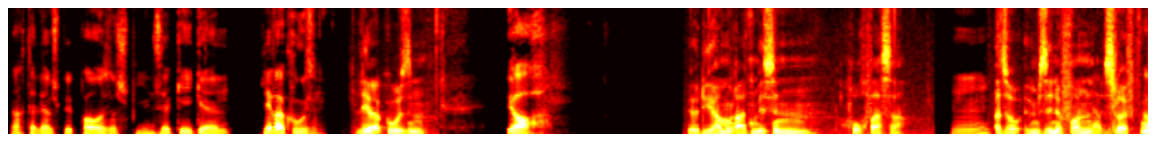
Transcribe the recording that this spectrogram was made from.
nach der Lernspielpause spielen sie gegen Leverkusen. Leverkusen, Ja. ja, die haben gerade ein bisschen Hochwasser. Hm. Also im Sinne von, Ja, es läuft gut,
